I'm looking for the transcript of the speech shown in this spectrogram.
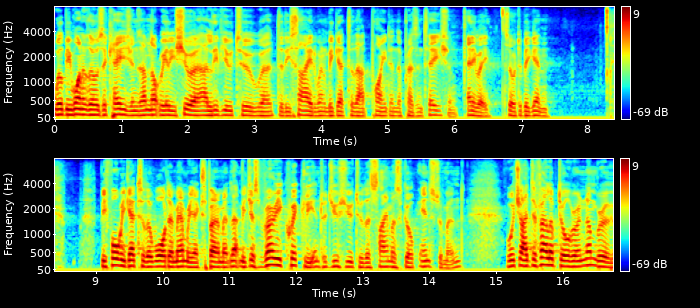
will be one of those occasions. I'm not really sure. I'll leave you to, uh, to decide when we get to that point in the presentation. Anyway, so to begin. Before we get to the water memory experiment, let me just very quickly introduce you to the CymaScope instrument, which I developed over a number of,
